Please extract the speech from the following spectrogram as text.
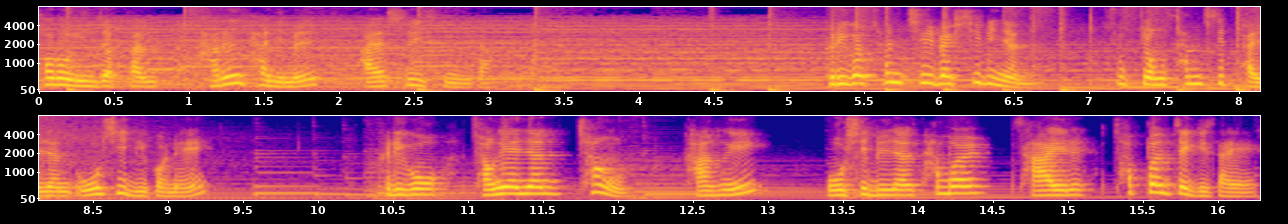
서로 인접한 다른 산임을 알 수 있습니다. 그리고 1712년 숙종 38년 52권에 그리고 정해년 청 강의 51년 3월 4일 첫 번째 기사에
